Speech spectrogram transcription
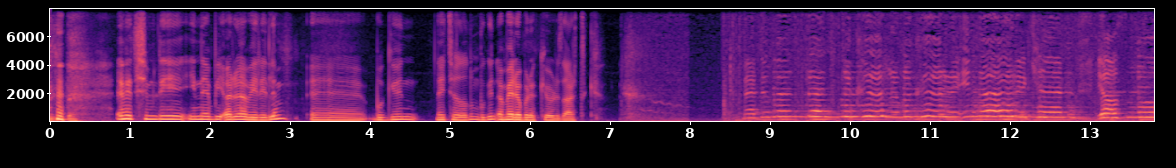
işte. evet şimdi yine bir ara verelim. Ee, bugün ne çalalım? Bugün Ömer'e bırakıyoruz artık. Merdivenden tıkır inerken yazması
